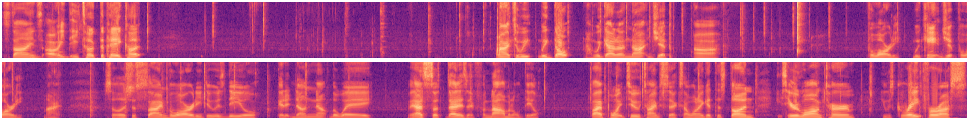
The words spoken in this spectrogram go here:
Steins. Oh, he, he took the pay cut. All right. So we we don't we gotta not jip uh Vilardi. We can't jip Vilardi. All right. So let's just sign Vilardi, do his deal, get it done out the way. I mean, that's a, that is a phenomenal deal. 5.2 times 6. I want to get this done. He's here long term. He was great for us.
